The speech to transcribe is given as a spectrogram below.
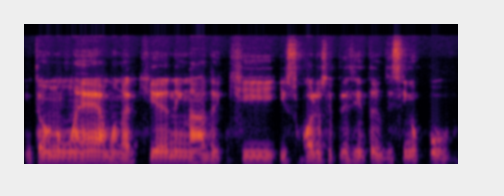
Então não é a monarquia nem nada que escolhe os representantes, e sim o povo.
